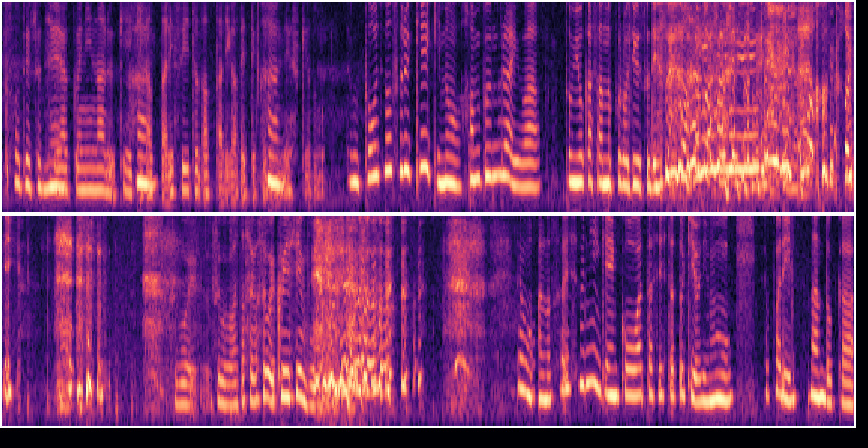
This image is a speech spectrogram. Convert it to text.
主役になるケーキだったりスイーツだったりが出てくるんですけど、はい、でも登場するケーキの半分ぐらいは富岡さんのプロデュースです。本当に。すごいすごい私がすごい食いしん坊 でもあの最初に原稿を渡しした時よりもやっぱり何度か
